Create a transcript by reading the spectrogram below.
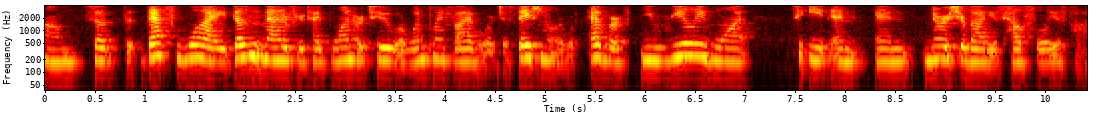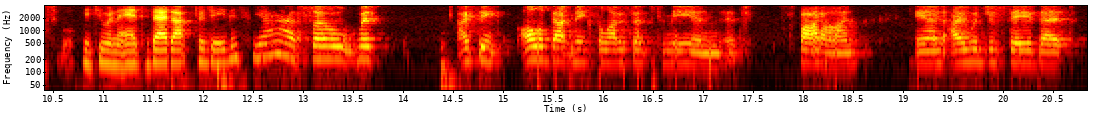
Um, so th- that's why it doesn't matter if you're type 1 or 2 or 1.5 or gestational or whatever, you really want to eat and, and nourish your body as healthfully as possible. Did you want to add to that, Dr. Davis? Yeah. So, with I think all of that makes a lot of sense to me and it's spot on. And I would just say that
